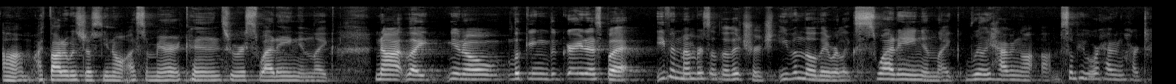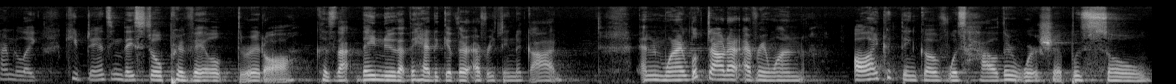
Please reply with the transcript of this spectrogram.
Um, I thought it was just, you know, us Americans who were sweating and like not like, you know, looking the greatest, but even members of the other church, even though they were like sweating and like really having, a, um, some people were having a hard time to like keep dancing, they still prevailed through it all because that they knew that they had to give their everything to God. And when I looked out at everyone, all I could think of was how their worship was so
